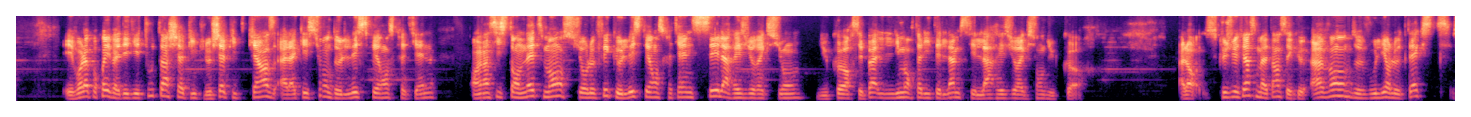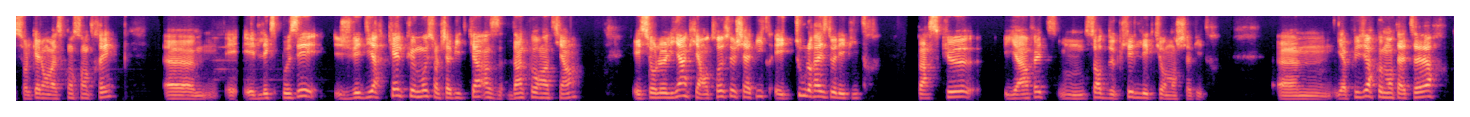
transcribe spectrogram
Et voilà pourquoi il va dédier tout un chapitre, le chapitre 15, à la question de l'espérance chrétienne, en insistant nettement sur le fait que l'espérance chrétienne, c'est la résurrection du corps. Ce n'est pas l'immortalité de l'âme, c'est la résurrection du corps. Alors, ce que je vais faire ce matin, c'est que avant de vous lire le texte sur lequel on va se concentrer, euh, et, de l'exposer, je vais dire quelques mots sur le chapitre 15 d'un Corinthien et sur le lien qu'il y a entre ce chapitre et tout le reste de l'épître, parce qu'il y a en fait une sorte de clé de lecture dans ce chapitre. Euh, il y a plusieurs commentateurs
